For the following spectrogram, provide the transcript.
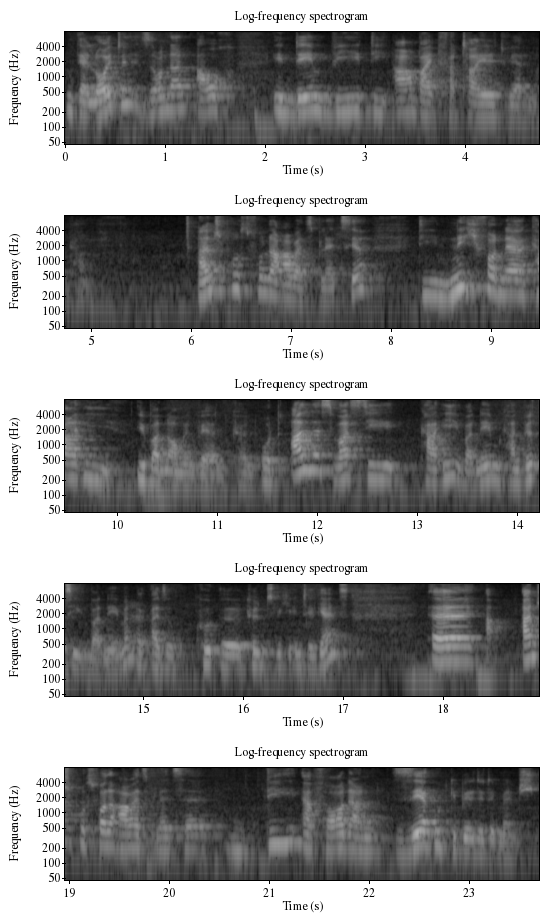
und der Leute, sondern auch in dem, wie die Arbeit verteilt werden kann. Anspruchsvolle Arbeitsplätze die nicht von der KI übernommen werden können. Und alles, was die KI übernehmen kann, wird sie übernehmen, also äh, künstliche Intelligenz. Äh, anspruchsvolle Arbeitsplätze, die erfordern sehr gut gebildete Menschen.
